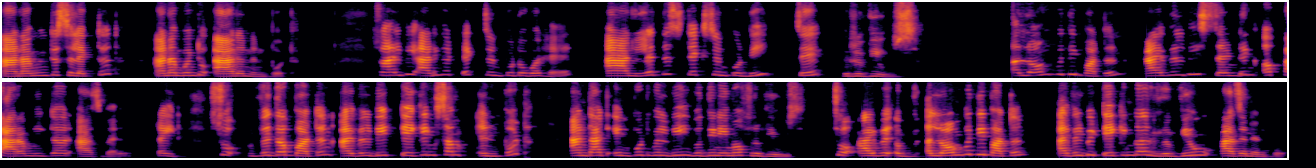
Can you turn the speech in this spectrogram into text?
and I'm going to select it and I'm going to add an input. So I'll be adding a text input over here and let this text input be say reviews. Along with the button, I will be sending a parameter as well, right? So with the button, I will be taking some input and that input will be with the name of reviews. So I will, along with the button, I will be taking a review as an input.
